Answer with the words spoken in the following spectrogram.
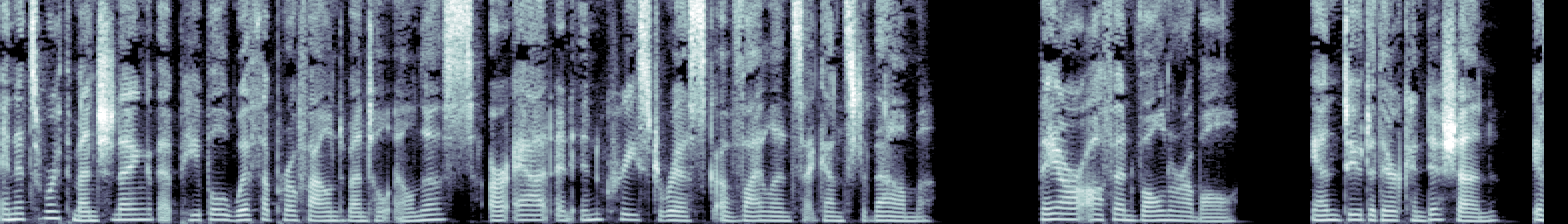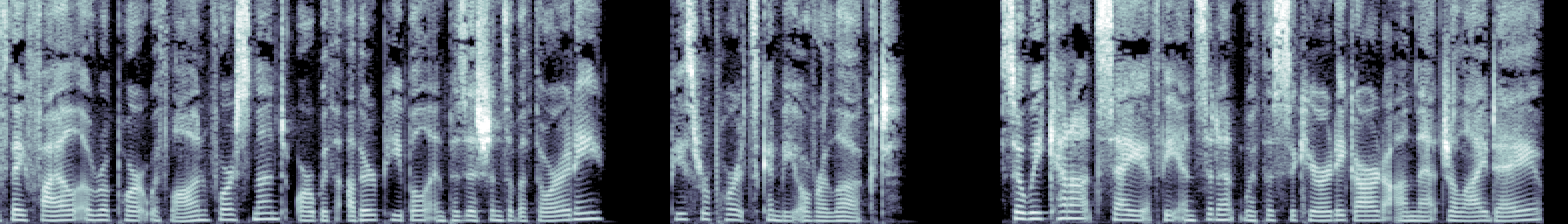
and it's worth mentioning that people with a profound mental illness are at an increased risk of violence against them. they are often vulnerable, and due to their condition, if they file a report with law enforcement or with other people in positions of authority, these reports can be overlooked. So we cannot say if the incident with the security guard on that July day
